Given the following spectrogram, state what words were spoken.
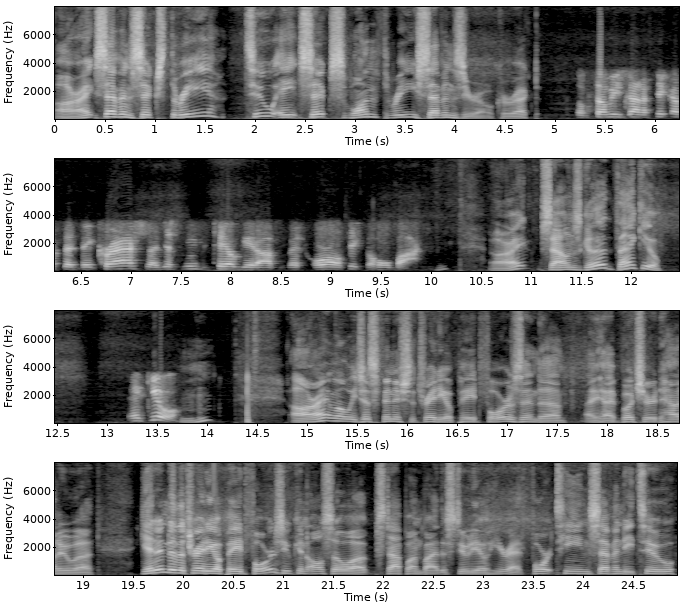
All right. 763 286 1370, correct? So if somebody's got a pickup that they crash, I just need the tailgate off of it, or I'll take the whole box. All right. Sounds good. Thank you. Thank you. Mm-hmm. All right. Well, we just finished the Tradio paid fours, and uh, I, I butchered how to uh, get into the Tradio paid fours. You can also uh, stop on by the studio here at 1472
